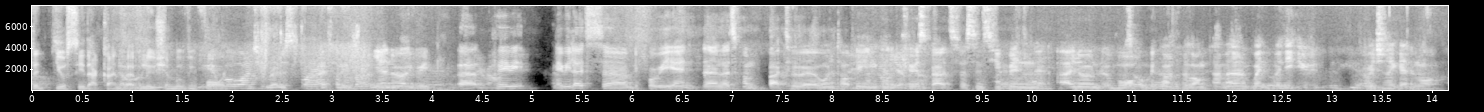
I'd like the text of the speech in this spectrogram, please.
that you'll see that kind of evolution moving forward. Yeah, no, I agree. Uh, maybe maybe let's uh, before we end, uh, let's come back to uh, one topic I'm kind of curious about. So since you've been, I know, involved in Bitcoin for a long time, uh, when when did you originally get involved?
